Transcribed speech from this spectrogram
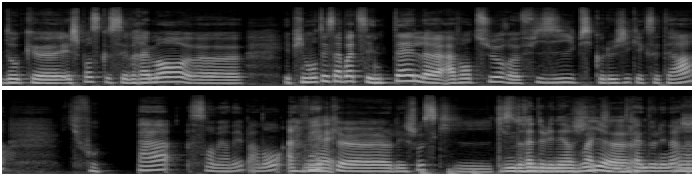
Donc, euh, et je pense que c'est vraiment. euh, Et puis monter sa boîte, c'est une telle aventure physique, psychologique, etc. qu'il faut pas s'emmerder, pardon, avec Ouais. euh, les choses qui, Qui nous drainent de l'énergie, Ouais, qui nous euh, drainent de l'énergie.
